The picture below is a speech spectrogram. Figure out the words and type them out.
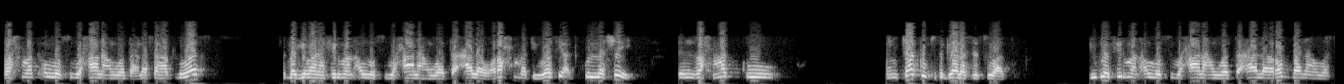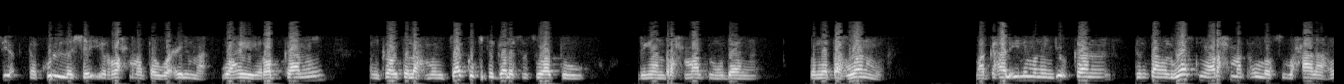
rahmat Allah Subhanahu wa taala sangat luas sebagaimana firman Allah Subhanahu wa taala wa rahmati wasi'at kulla dan rahmatku mencakup segala sesuatu. Juga firman Allah Subhanahu wa taala, "Rabbana wasi'ta kulla syai'in rahmatan wa ilma." Wahai Rabb kami, Engkau telah mencakup segala sesuatu dengan rahmatmu dan pengetahuanmu. Maka hal ini menunjukkan tentang luasnya rahmat Allah Subhanahu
